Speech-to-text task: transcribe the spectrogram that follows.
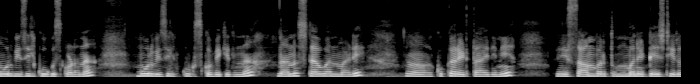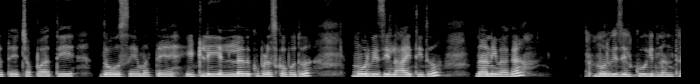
ಮೂರು ವಿಸಿಲ್ ಕೂಗಿಸ್ಕೊಳೋಣ. ಮೂರು ವಿಸಿಲ್ ಕೂಗಿಸ್ಕೋಬೇಕು ಇದನ್ನು. ನಾನು ಸ್ಟವ್ ಆನ್ ಮಾಡಿ ಕುಕ್ಕರ್ ಇಡ್ತಾಯಿದ್ದೀನಿ ಈ ಸಾಂಬಾರು ತುಂಬಾ ಟೇಸ್ಟ್ ಇರುತ್ತೆ. ಚಪಾತಿ, ದೋಸೆ ಮತ್ತು ಇಡ್ಲಿ ಎಲ್ಲದಕ್ಕೂ ಬಳಸ್ಕೋಬೋದು. ಮೂರು ವಿಸಿಲ್ ಆಯ್ತಿದು. ನಾನಿವಾಗ ಮೂರು ವಿಸಿಲ್ ಕೂಗಿದ ನಂತರ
